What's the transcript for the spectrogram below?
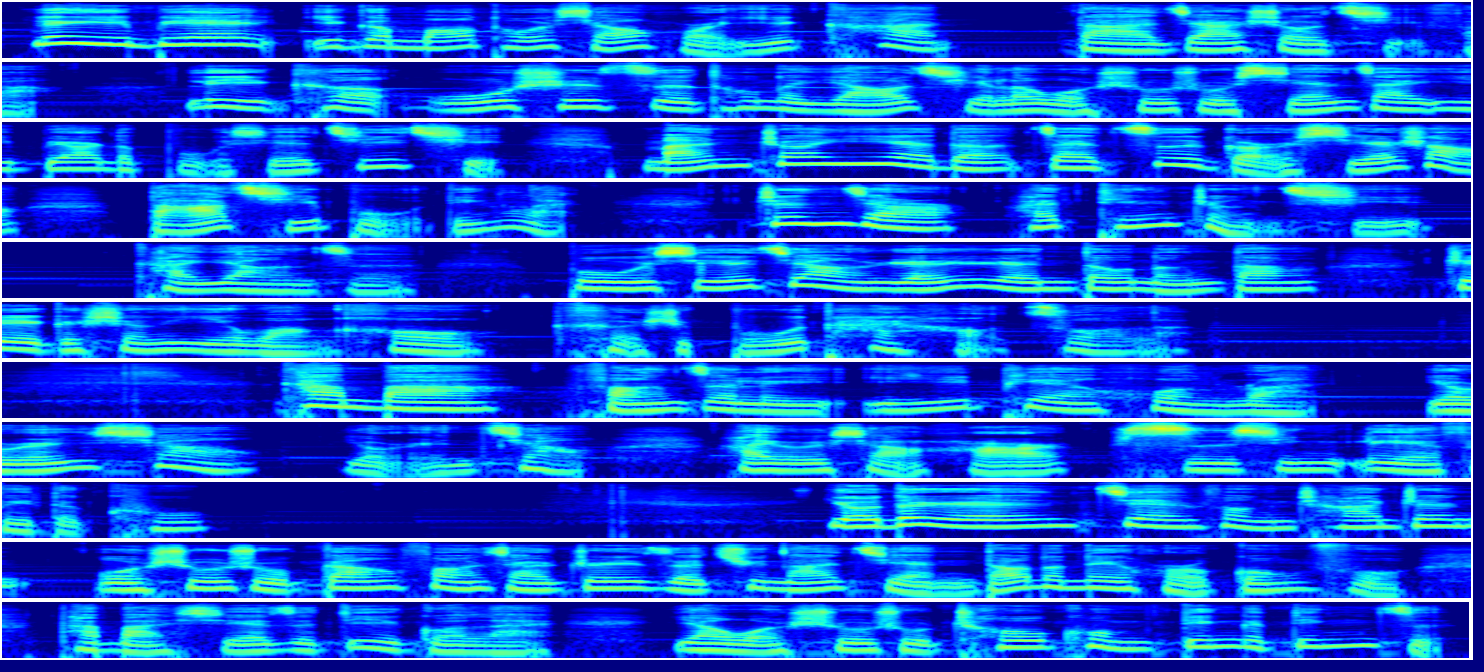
另一边，一个毛头小伙一看，大家受启发，立刻无师自通地摇起了我叔叔闲在一边的补鞋机器，蛮专业的在自个儿鞋上打起补丁来，针脚还挺整齐，看样子。补鞋匠人人都能当，这个生意往后可是不太好做了。看吧，房子里一片混乱，有人笑，有人叫，还有小孩撕心裂肺的哭。有的人见缝插针。我叔叔刚放下锥子去拿剪刀的那会儿功夫，他把鞋子递过来，要我叔叔抽空钉个钉子。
